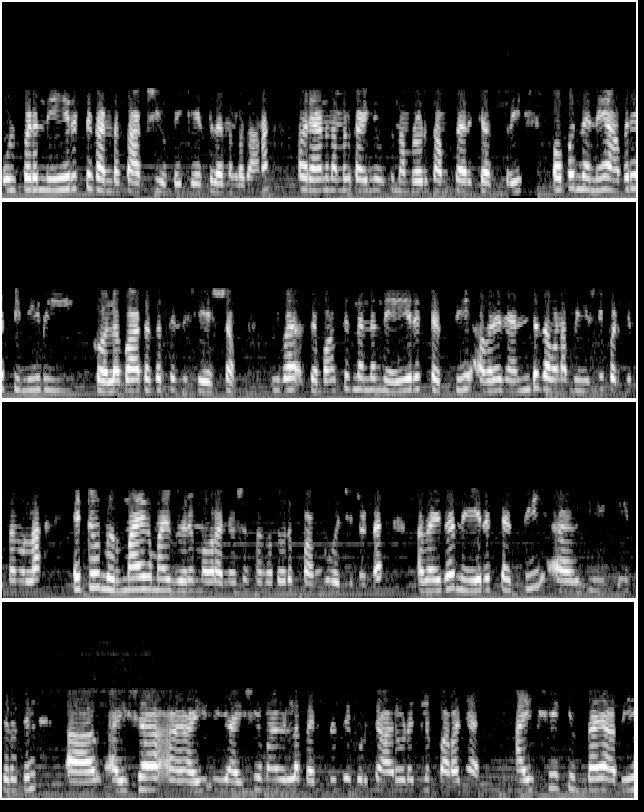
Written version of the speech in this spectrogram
ഉൾപ്പെടെ നേരിട്ട് കണ്ട സാക്ഷിയുണ്ട് ഈ കേസിൽ എന്നുള്ളതാണ്. അവരാണ് നമ്മൾ കഴിഞ്ഞ ദിവസം നമ്മളോട് സംസാരിച്ച സ്ത്രീ. ഒപ്പം തന്നെ അവരെ പിന്നീട് ഈ കൊലപാതകത്തിന് ശേഷം ഇവ സെബാസ്റ്റ്യൻ തന്നെ നേരിട്ടെത്തി അവരെ രണ്ട് തവണ ഭീഷണിപ്പെടുത്തിയിട്ടുണ്ടെന്നുള്ള ഏറ്റവും നിർണായകമായ വിവരം അവർ അന്വേഷണ സംഘത്തോട് പങ്കുവച്ചിട്ടുണ്ട്. അതായത് നേരിട്ടെത്തി ഇത്തരത്തിൽ ഐഷ ഐഷയുമായുള്ള ബന്ധത്തെ കുറിച്ച് ആരോടെങ്കിലും പറഞ്ഞാൽ ഐഷയ്ക്കുണ്ടായ അതേ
